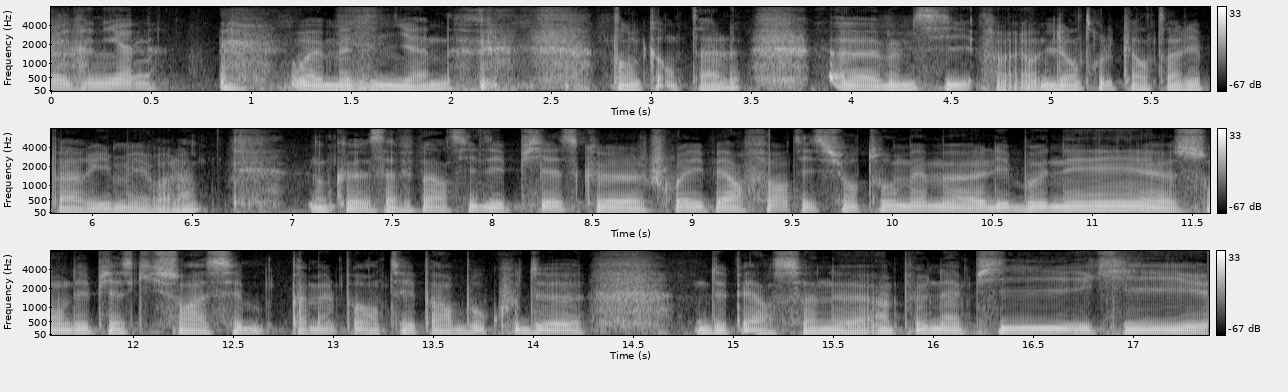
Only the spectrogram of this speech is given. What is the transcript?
Made ouais, Made dans le Cantal. Euh, même si, enfin, il est entre le Cantal et Paris, mais voilà. Donc euh, ça fait partie des pièces que je trouvais hyper fortes et surtout même euh, les bonnets sont des pièces qui sont assez pas mal portées par beaucoup de, de personnes un peu nappies et qui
